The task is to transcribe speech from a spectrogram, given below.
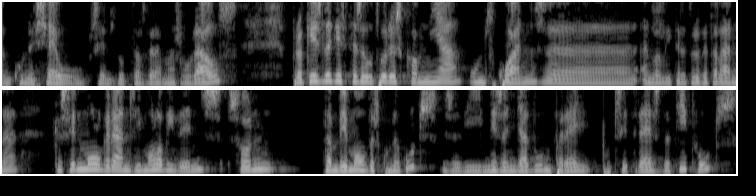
en coneixeu, sens dubte, els drames rurals, però que és d'aquestes autores com n'hi ha uns quants eh, en la literatura catalana que sent molt grans i molt evidents són també molt desconeguts, és a dir, més enllà d'un parell, potser tres de títols,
